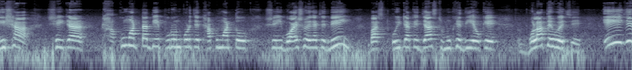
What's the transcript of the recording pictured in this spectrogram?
নেশা, সেইটা ঠাকুমারটা দিয়ে পূরণ করেছে। ঠাকুমার তো সেই বয়স হয়ে গেছে, নেই। বাস ওইটাকে জাস্ট মুখে দিয়ে ওকে ভোলাতে হয়েছে। এই যে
